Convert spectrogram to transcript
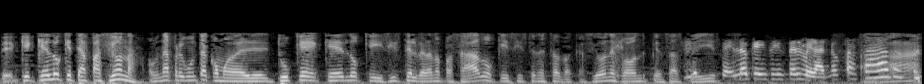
¿Qué, ¿Qué, es lo que te apasiona? Una pregunta como de, tú qué, qué es lo que hiciste el verano pasado, qué hiciste en estas vacaciones, o a dónde pensaste ir. ¿Qué es lo que hiciste el verano pasado? Ah,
